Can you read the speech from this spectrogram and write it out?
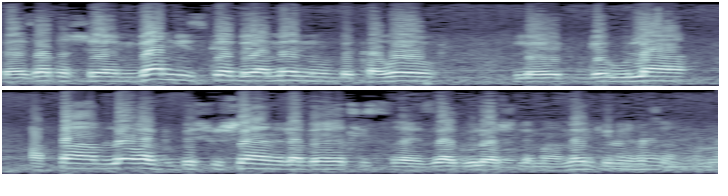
בעזרת השם גם נזכה בימינו בקרוב לגאולה הפעם לא רק בשושן אלא בארץ ישראל, זה הגאולה השלמה, אמן כן יהיה רצון.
